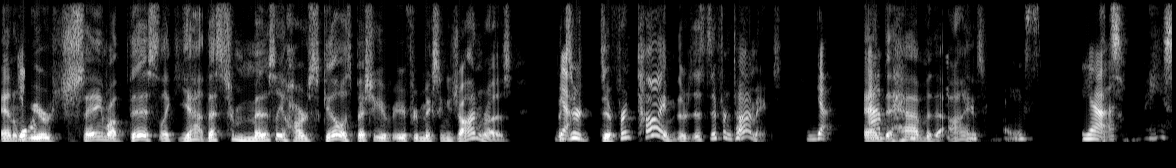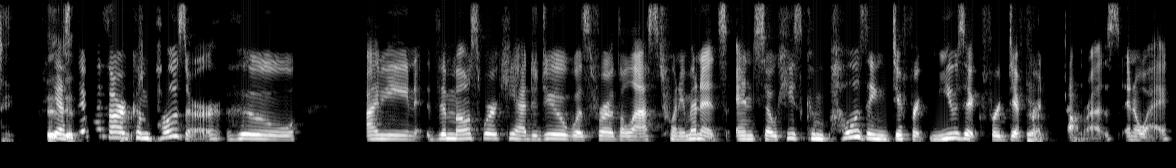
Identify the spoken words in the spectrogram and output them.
and Yeah. we are saying about this, like, yeah, that's tremendously hard skill, especially if, if you're mixing genres. But Yeah. they're different time. There's it's different timings, yeah and to have the eyes, things yeah it's amazing. It- yeah, it with our composer, who, I mean, the most work he had to do was for the last 20 minutes. And so he's composing different music for different genres in a way.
